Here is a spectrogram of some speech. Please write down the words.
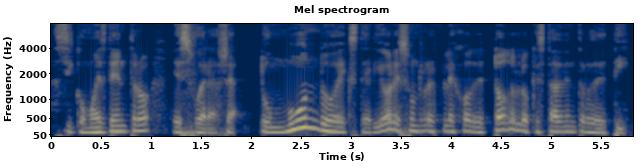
Así como es dentro, es fuera. O sea, tu mundo exterior es un reflejo de todo lo que está dentro de ti.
